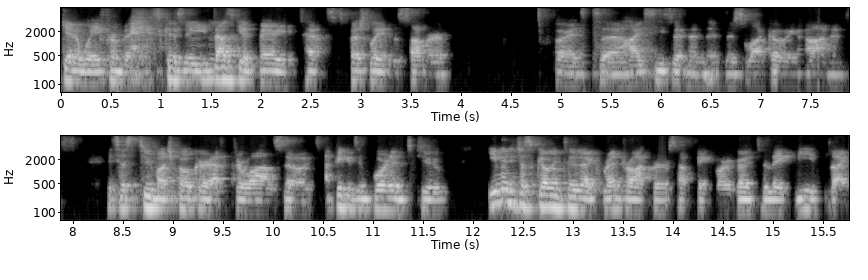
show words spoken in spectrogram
get away from Vegas because it mm-hmm. does get very intense, especially in the summer where it's a high season and, and there's a lot going on. It's it's just too much poker after a while. So I think it's important to even just going to like Red Rock or something or going to Lake Mead, like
